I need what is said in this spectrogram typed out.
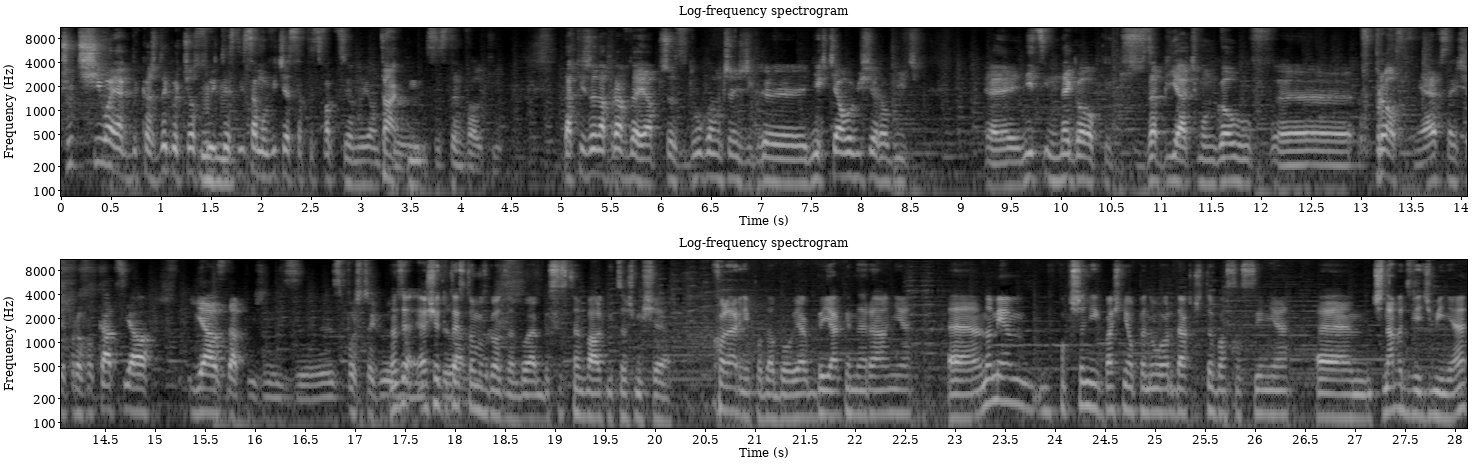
czuć siłę jakby każdego ciosu i Mhm. to jest niesamowicie satysfakcjonujący Tak. system walki. Taki, że naprawdę ja przez długą część gry nie chciało mi się robić e, nic innego oprócz zabijać Mongołów e, wprost, nie? W sensie prowokacja i jazda później z, z poszczególnymi. Znaczy, ja się tutaj z tą zgodzę, bo jakby system walki też mi się cholernie podobał. Jakby ja generalnie, no miałem w poprzednich właśnie open worldach, czy to w Assassinie, e, czy nawet Wiedźminie,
